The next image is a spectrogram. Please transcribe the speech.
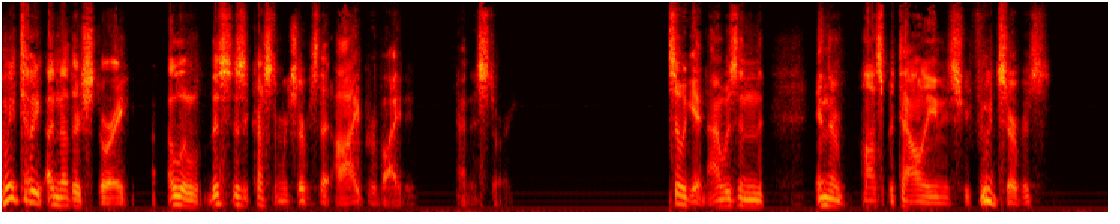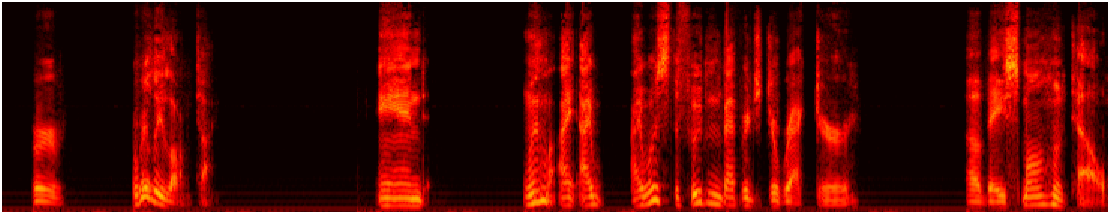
Let me tell you another story. A little. This is a customer service that I provided kind of story. So again, I was in in the hospitality industry, food service, for a really long time, and well, I I, I was the food and beverage director of a small hotel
